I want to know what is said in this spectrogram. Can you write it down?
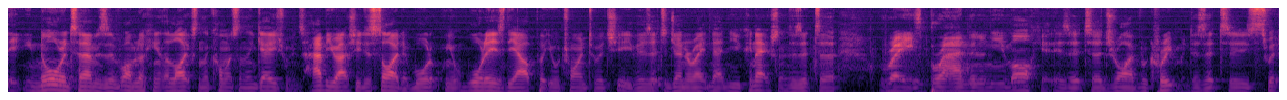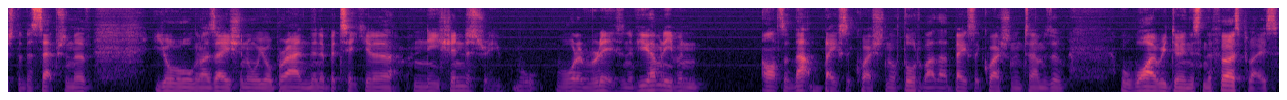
ignore in terms of oh, I'm looking at the likes and the comments and the engagements. Have you actually decided what what is the output you're trying to achieve? Is it to generate net new connections? Is it to raise brand in a new market? Is it to drive recruitment? Is it to switch the perception of your organization or your brand in a particular niche industry, whatever it is? And if you haven't even answered that basic question or thought about that basic question in terms of well, why are we doing this in the first place,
